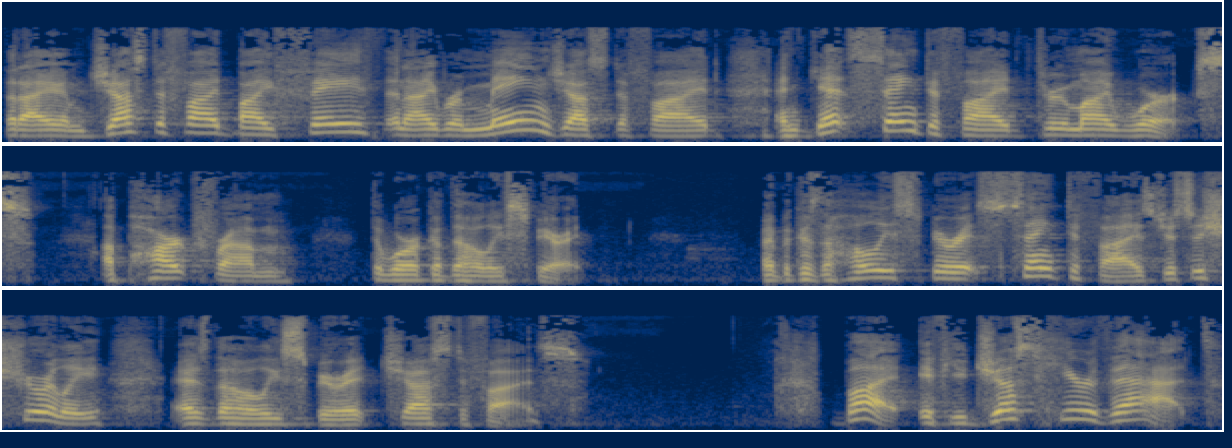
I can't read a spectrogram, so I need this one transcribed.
that I am justified by faith and I remain justified and get sanctified through my works, apart from the work of the Holy Spirit. Right? Because the Holy Spirit sanctifies just as surely as the Holy Spirit justifies. But if you just hear that,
